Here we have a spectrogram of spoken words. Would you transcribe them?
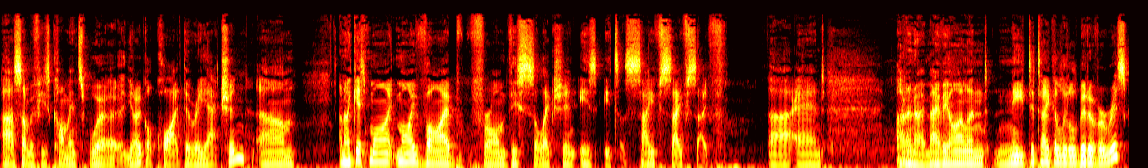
Uh, some of his comments were, you know, got quite the reaction. Um, and I guess my my vibe from this selection is it's safe, safe, safe, uh, and I don't know, maybe Ireland need to take a little bit of a risk.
